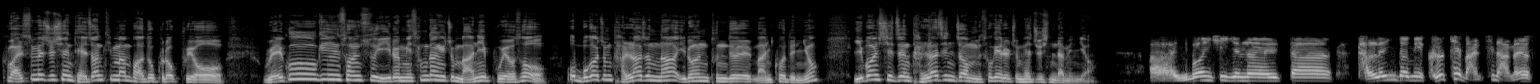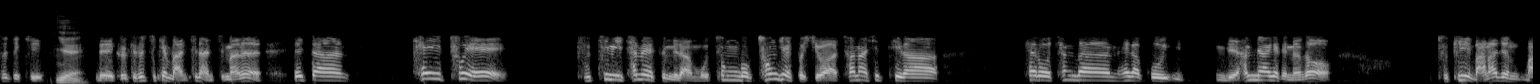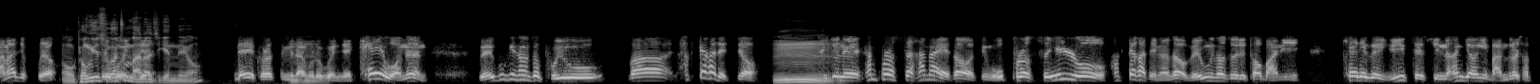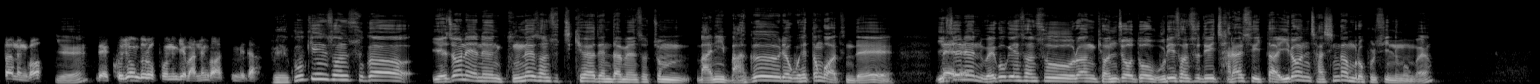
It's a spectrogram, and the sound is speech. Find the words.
그 말씀해주신 대전팀만 봐도 그렇고요. 외국인 선수 이름이 상당히 좀 많이 보여서 어 뭐가 좀 달라졌나 이런 분들 많거든요. 이번 시즌 달라진 점 소개를 좀 해주신다면요. 아 이번 시즌은 일단 달라진 점이 그렇게 많진 않아요, 솔직히. 예. 네, 그렇게 솔직히 많진 않지만은 일단 K2에 두 팀이 참여했습니다. 뭐 충북 청주 FC와 천안 시티가 새로 창단해갖고 이- 이제 합류하게 되면서 두 팀이 많아졌 많아졌고요. 어 경기 수가 좀 이제- 많아지겠네요. 네, 그렇습니다. 음. 그리고 이제 K1은 외국인 선수 보유가 확대가 됐죠. 음. 기존의 3 플러스 하나에서 지금 5 플러스 1로 확대가 되면서 외국인 선수들이 더 많이 K리그에 유입될 수 있는 환경이 만들어졌다는 거, 예. 네, 그 정도로 보는 게 맞는 것 같습니다. 외국인 선수가 예전에는 국내 선수 지켜야 된다면서 좀 많이 막으려고 했던 것 같은데 이제는 외국인 선수랑 견줘도 우리 선수들이 잘할 수 있다 이런 자신감으로 볼 수 있는 건가요?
